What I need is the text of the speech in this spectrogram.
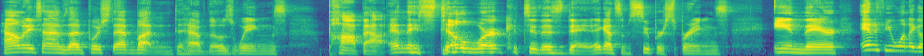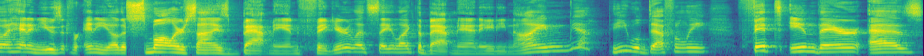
how many times I've pushed that button to have those wings pop out and they still work to this day. They got some super springs in there. And if you want to go ahead and use it for any other smaller size Batman figure, let's say like the Batman 89, yeah, he will definitely fit in there as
